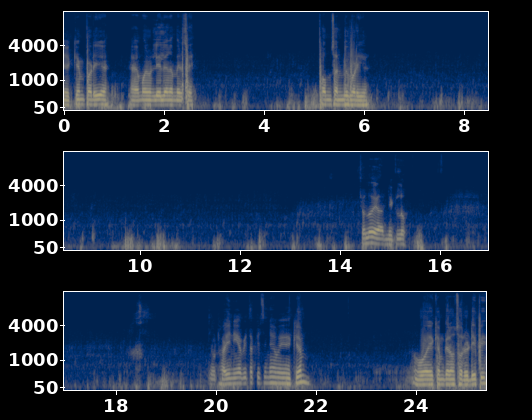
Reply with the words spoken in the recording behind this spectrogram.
एक केम पड़ी है एमओ ले लेना मेरे से। थॉमसन भी पड़ी है। चलो यार, निकलो। उठाई नहीं अभी तक किसी ने हमें केम वो एक एम कह रहा हूँ सॉरी डीपी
